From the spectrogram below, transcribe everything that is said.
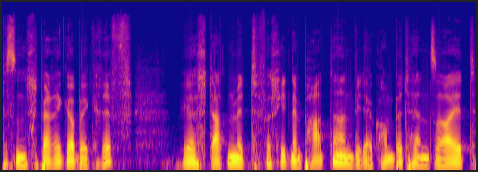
Bisschen sperriger Begriff. Wir starten mit verschiedenen Partnern wie der Competent Site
